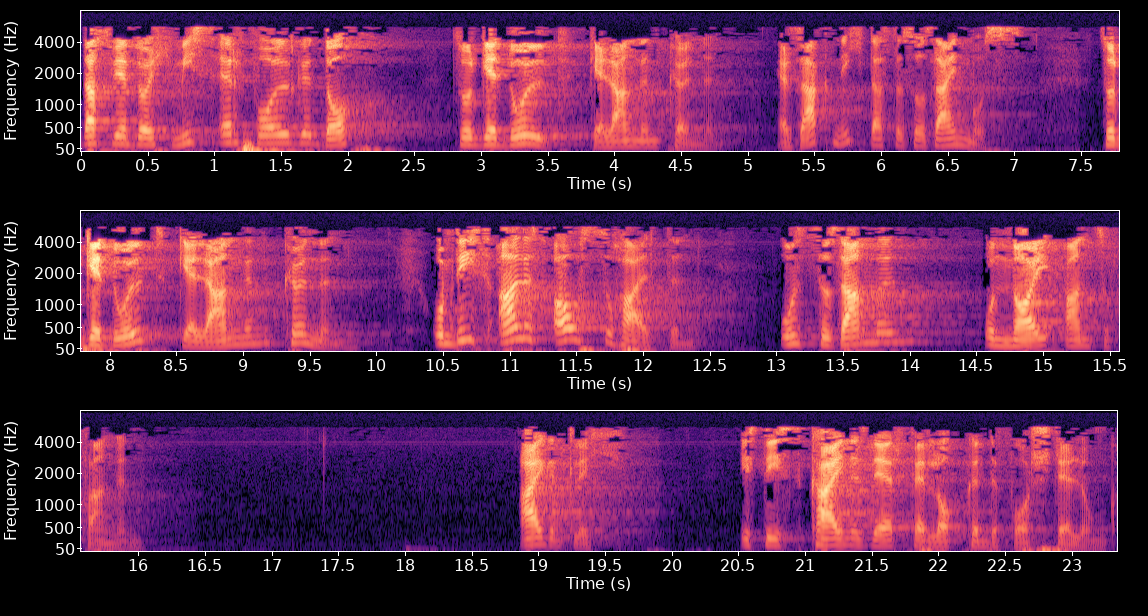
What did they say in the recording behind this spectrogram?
dass wir durch Misserfolge doch zur Geduld gelangen können. Er sagt nicht, dass das so sein muss. Zur Geduld gelangen können. Um dies alles auszuhalten, uns zu sammeln und neu anzufangen. Eigentlich ist dies keine sehr verlockende Vorstellung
